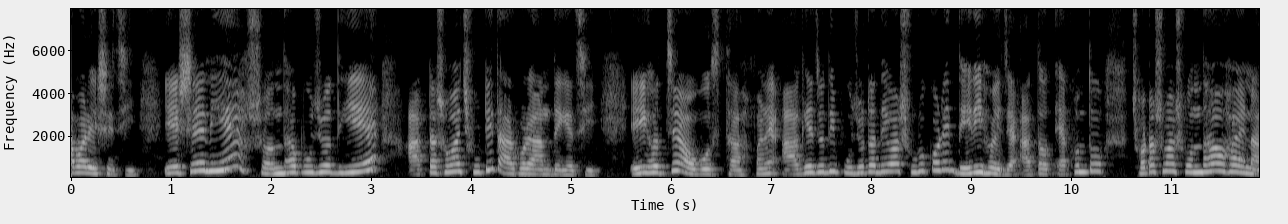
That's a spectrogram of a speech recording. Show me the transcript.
আবার এসেছি। এসে নিয়ে সন্ধ্যা পুজো দিয়ে আটটার সময় ছুটি, তারপরে আনতে গেছি। এই হচ্ছে অবস্থা। মানে আগে যদি পুজোটা দেওয়া শুরু করে, দেরি হয়ে যায়। আর এখন তো ছটার সময় সন্ধ্যাও হয় না।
